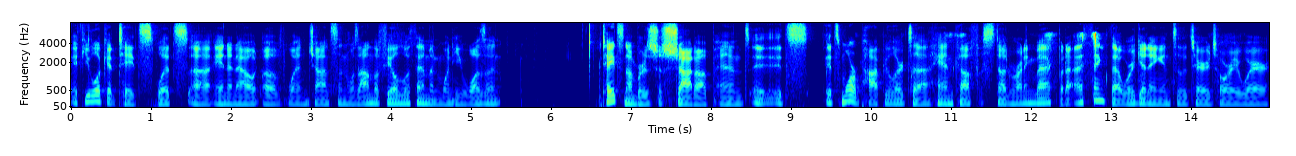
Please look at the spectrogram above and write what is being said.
if you look at Tate's splits uh, in and out of when Johnson was on the field with him and when he wasn't, Tate's numbers just shot up, and it's it's more popular to handcuff a stud running back. But I think that we're getting into the territory where,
